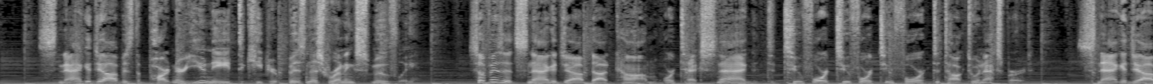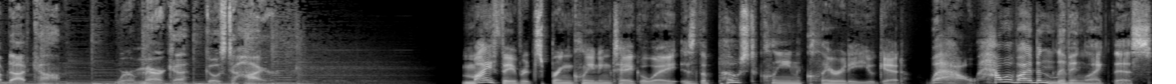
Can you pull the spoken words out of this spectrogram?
Snagajob is the partner you need to keep your business running smoothly. So visit snagajob.com or text snag to 242424 to talk to an expert. Snagajob.com, where America goes to hire. My favorite spring cleaning takeaway is the post clean clarity you get. Wow, how have I been living like this?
